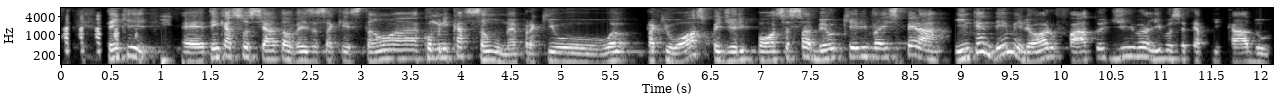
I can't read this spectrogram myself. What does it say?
Tem que, é, tem que associar, talvez, essa questão à comunicação, né? Para que, o, que o hóspede ele possa saber o que ele vai esperar e entender melhor o fato de ali você ter aplicado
